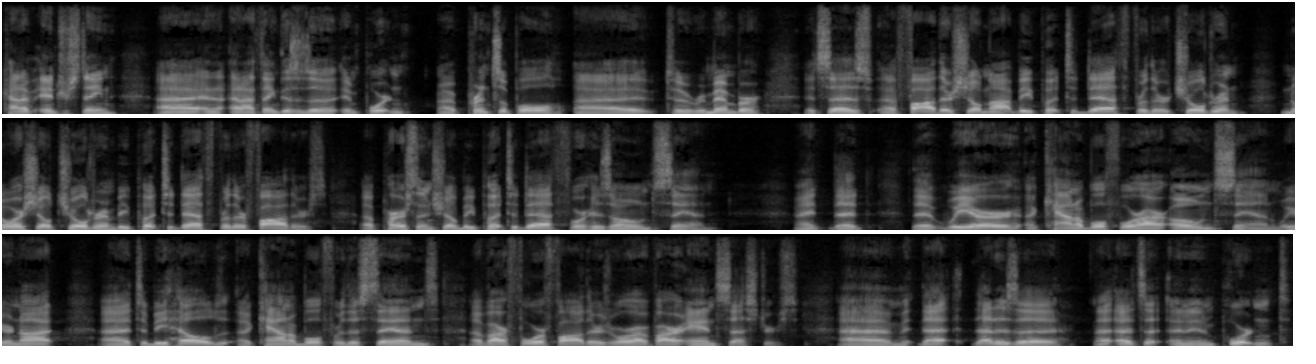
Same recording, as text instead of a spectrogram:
kind of interesting. Uh, and, and, I think this is an important uh, principle uh, to remember. It says, uh, Fathers shall not be put to death for their children, nor shall children be put to death for their fathers. A person shall be put to death for his own sin. Right? That that we are accountable for our own sin. We are not uh, to be held accountable for the sins of our forefathers or of our ancestors. Um, that that is a that's a, an important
